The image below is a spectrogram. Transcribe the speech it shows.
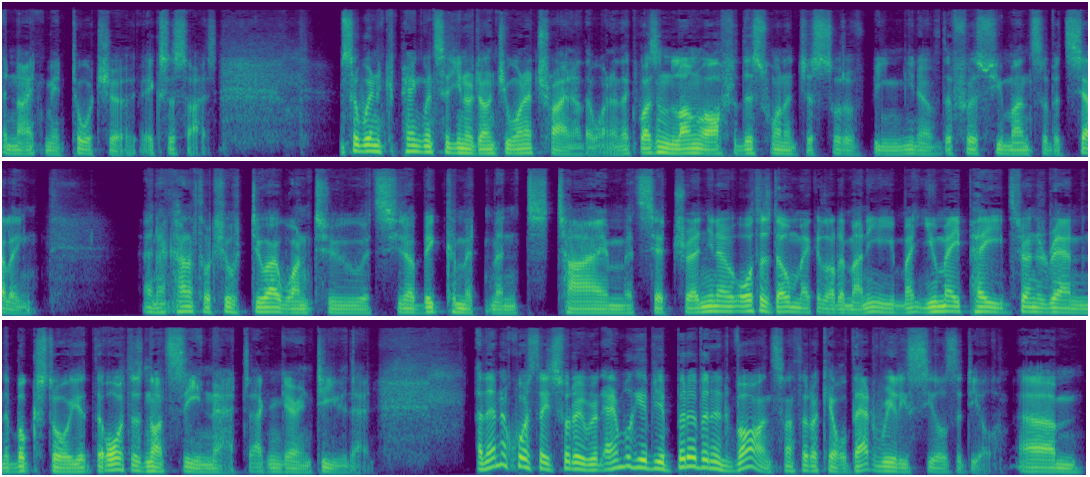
a, nightmare torture exercise. So when Penguin said, you know, don't you want to try another one? And that wasn't long after this one had just sort of been, you know, the first few months of it selling. And I kind of thought, sure, do I want to? It's you know, big commitment, time, etc. And you know, authors don't make a lot of money. You may, you may pay three hundred rand in the bookstore. The author's not seen that. I can guarantee you that. And then, of course, they sort of, and we'll give you a bit of an advance. I thought, okay, well, that really seals the deal. Um,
